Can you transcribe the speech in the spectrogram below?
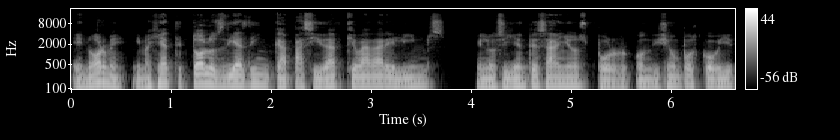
enorme. Imagínate todos los días de incapacidad que va a dar el IMSS en los siguientes años por condición post-COVID.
